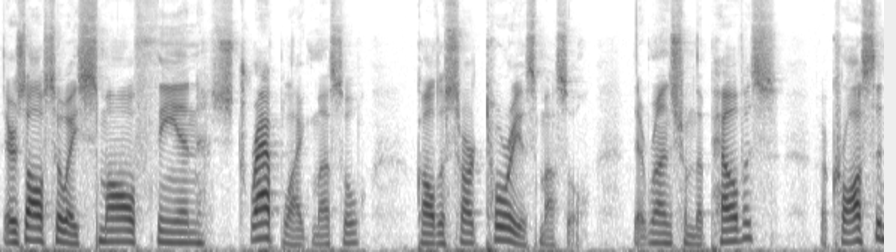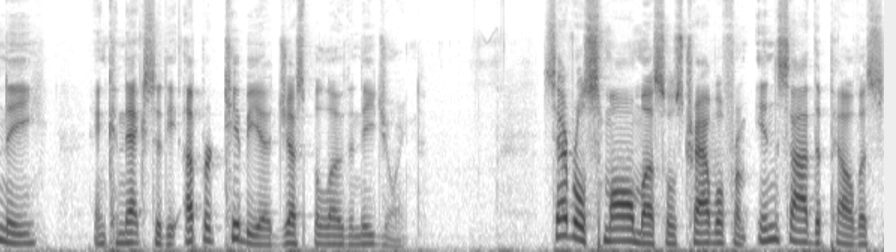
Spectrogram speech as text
There's also a small, thin, strap-like muscle called the sartorius muscle that runs from the pelvis across the knee and connects to the upper tibia just below the knee joint. Several small muscles travel from inside the pelvis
